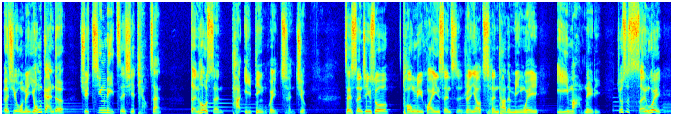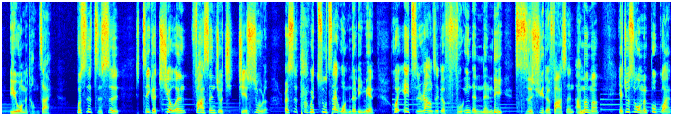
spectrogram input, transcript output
而且我们勇敢的去经历这些挑战，等候神，他一定会成就。在圣经说，童女怀孕生子，人要称他的名为以马内利，就是神会与我们同在，不是只是这个救恩发生就结束了，而是他会住在我们的里面，会一直让这个福音的能力持续的发生。阿门吗？也就是我们不管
